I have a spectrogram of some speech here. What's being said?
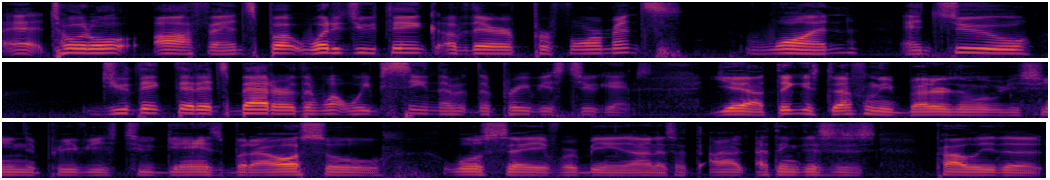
uh, total offense, but what did you think of their performance? One, and two, do you think that it's better than what we've seen the, the previous two games? Yeah, I think it's definitely better than what we've seen the previous two games. But I also will say, if we're being honest, I, I think this is probably the.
